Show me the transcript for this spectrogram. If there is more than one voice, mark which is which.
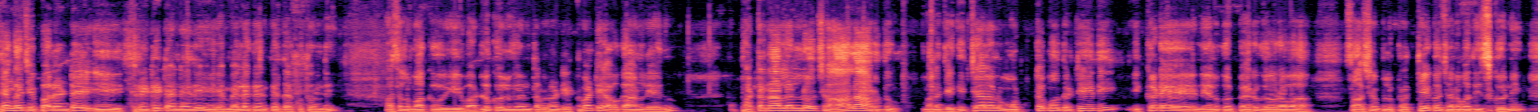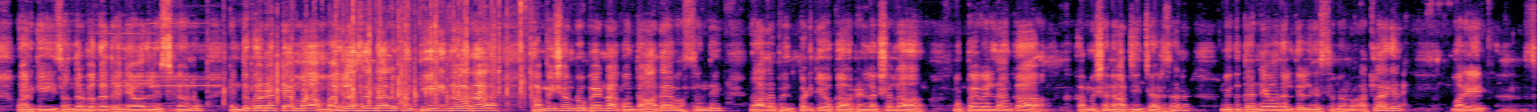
Speaker 1: నిజంగా చెప్పాలంటే ఈ క్రెడిట్ అనేది ఎమ్మెల్యే గారికే దక్కుతుంది. అసలు మాకు ఈ వడ్లు కొలుగున ఎటువంటి అవగాహన లేదు. పట్టణాలలో చాలా అరుదు. మన జగిత్యాలలో మొట్టమొదటిది ఇక్కడే నెలకొల్పారు గౌరవ శాసనసభ్యులు ప్రత్యేక చొరవ తీసుకొని వారికి ఈ సందర్భంగా ధన్యవాదాలు ఇస్తున్నాను. ఎందుకనంటే మా మహిళా సంఘాలకు దీని ద్వారా కమిషన్ రూపేణా కొంత ఆదాయం వస్తుంది. దాదాపు ఇప్పటికీ ఒక రెండు లక్షల ముప్పై వేల దాకా కమిషన్ ఆర్జించారు సార్. మీకు ధన్యవాదాలు తెలియజేస్తున్నాను. అట్లాగే మరి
